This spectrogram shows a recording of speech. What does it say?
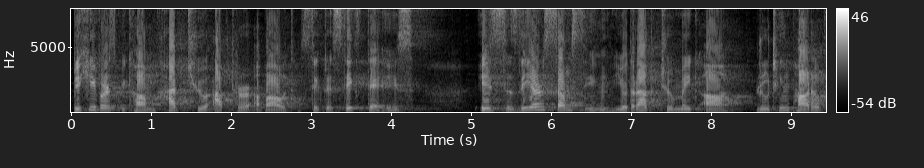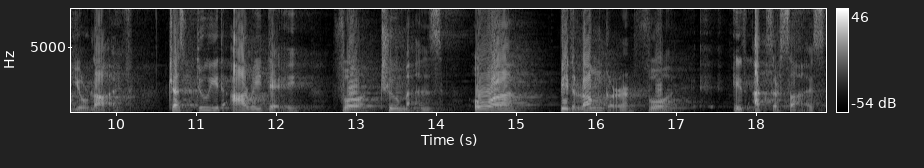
behaviors become habitual after about 66 days. Is there something you'd like to make a routine part of your life? Just do it every day for two months or a bit longer for its exercise,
